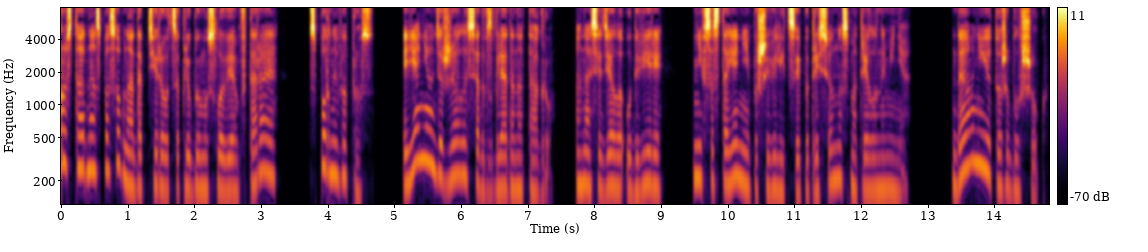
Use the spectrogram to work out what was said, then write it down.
Просто одна способна адаптироваться к любым условиям, вторая — спорный вопрос. Я не удержалась от взгляда на Тагру. Она сидела у двери, не в состоянии пошевелиться и потрясенно смотрела на меня. Да, у нее тоже был шок.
